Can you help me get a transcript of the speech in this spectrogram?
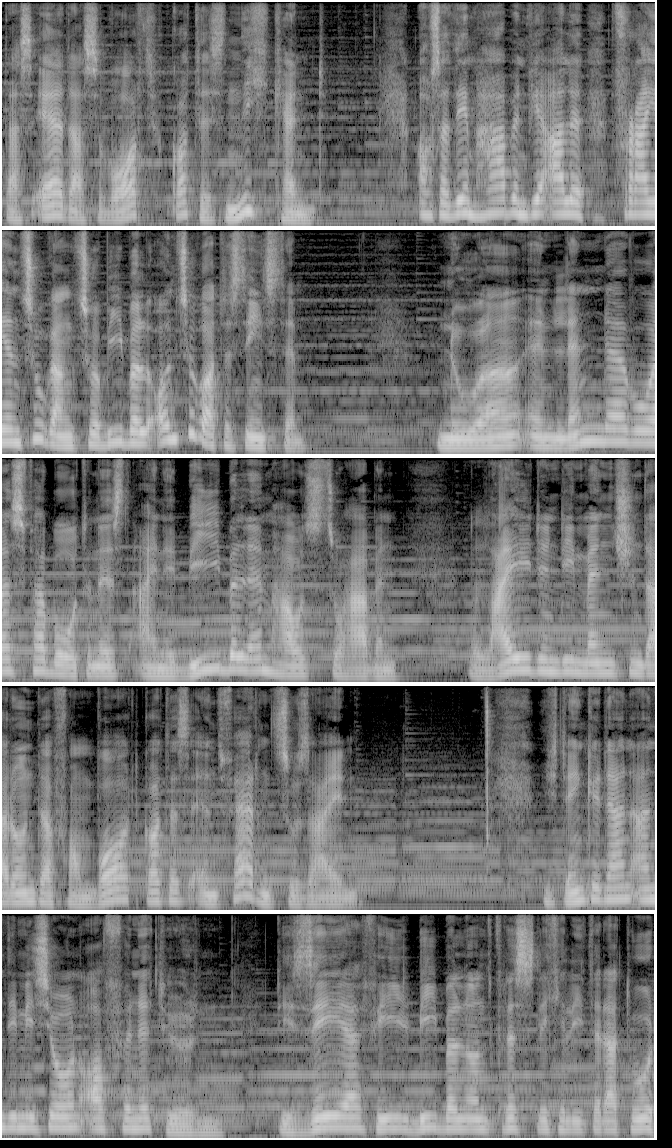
dass er das Wort Gottes nicht kennt. Außerdem haben wir alle freien Zugang zur Bibel und zu Gottesdiensten. Nur in Ländern, wo es verboten ist, eine Bibel im Haus zu haben, leiden die Menschen darunter, vom Wort Gottes entfernt zu sein. Ich denke dann an die Mission Offene Türen, die sehr viel Bibel und christliche Literatur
